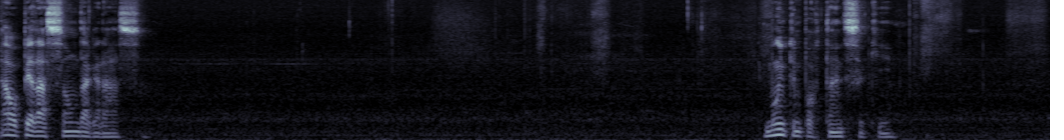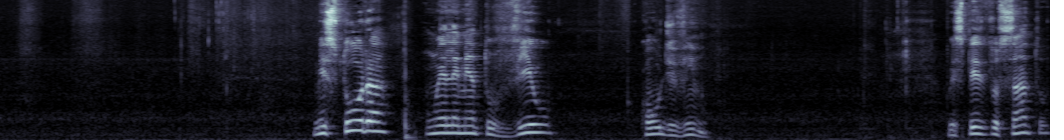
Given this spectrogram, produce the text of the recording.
a operação da graça. Muito importante isso aqui. Mistura um elemento vil com o divino. O Espírito Santo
